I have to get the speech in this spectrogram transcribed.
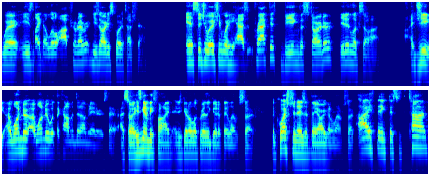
where he's like a little option whatever, he's already scored a touchdown. In a situation where he hasn't practiced being the starter, he didn't look so hot. I, gee, I wonder, I wonder what the common denominator is there. So he's to be fine, and he's to look really good if they let him start. The question is if they are to let him start. I think this is the time.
